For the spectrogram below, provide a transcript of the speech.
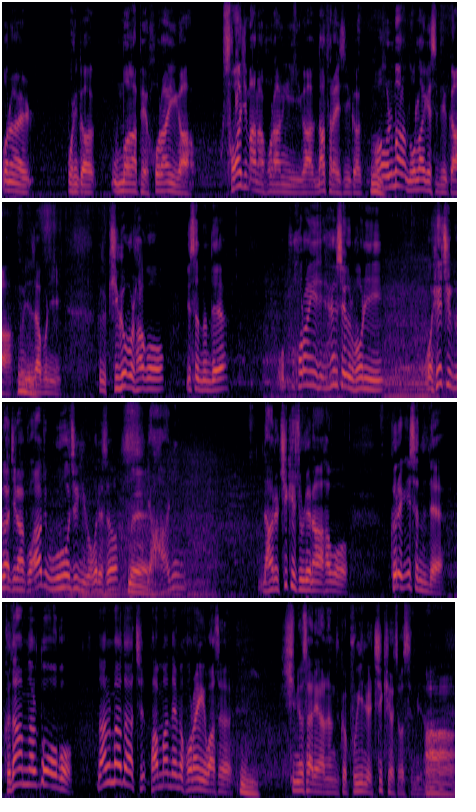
오늘 보니까 운막 앞에 호랑이가 송아지만한 호랑이가 나타나 있으니까 음. 어, 얼마나 놀라겠습니까 그 여자분이 그래서 기겁을 하고 있었는데 어, 호랑이 행색을 보니 어, 해칠 것 같지는 않고 아주 우호적이고 그래서 네. 야 이, 나를 지켜줄래나 하고 그렇게 있었는데 그 다음 날 또 오고 날마다 저- 밤만 되면 호랑이 와서 음. 심여살이하는 그 부인을 지켜줬습니다. 아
